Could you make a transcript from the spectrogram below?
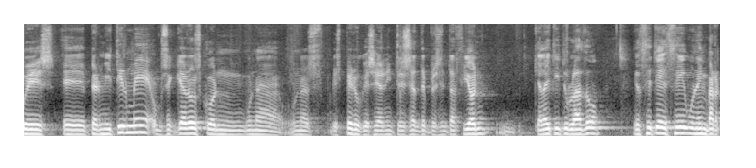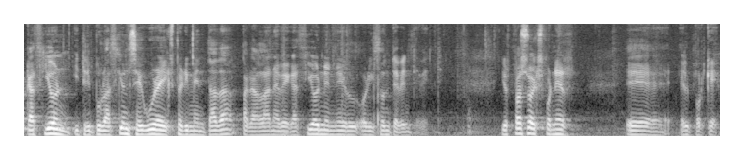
Pues eh, permitirme obsequiaros con una, espero que sea una interesante presentación, que la he titulado El CTC, una embarcación y tripulación segura y experimentada para la navegación en el horizonte 2020. Y os paso a exponer eh, el porqué.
